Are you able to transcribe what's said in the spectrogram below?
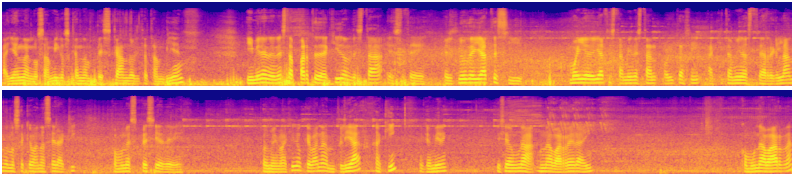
Allá andan los amigos que andan pescando ahorita también. Y miren en esta parte de aquí donde está este el club de yates y muelle de yates también están ahorita sí aquí también arreglando no sé qué van a hacer aquí como una especie de pues me imagino que van a ampliar aquí, porque miren, hicieron una, una barrera ahí, como una barda,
